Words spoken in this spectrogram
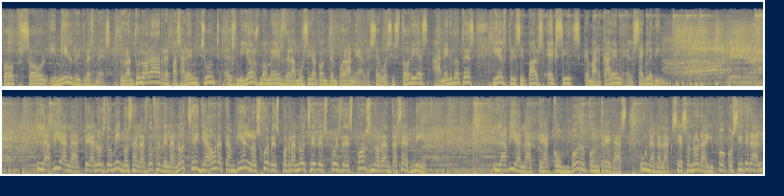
pop, soul i mil ritmes més. Durant una hora repassarem junts els millors moments de la música contemporània, les seues històries, anècdotes i els principals èxits que marcaren el segle XX. La Vía Láctea los domingos a las 12 de la noche y ahora también los jueves por la noche después de Sports 97 Nit. La Vía Láctea con Boro Contreras, una galaxia sonora y poco sideral,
